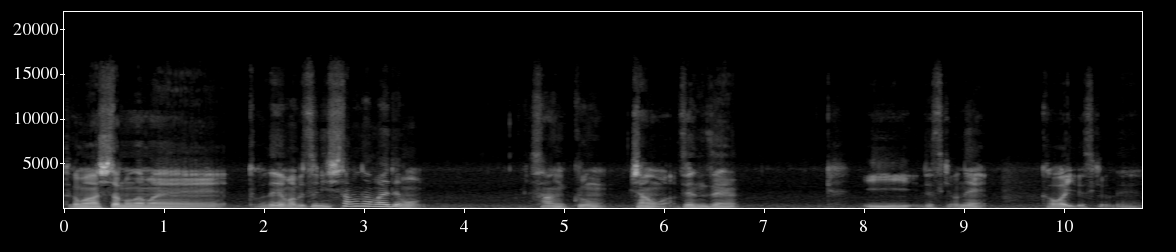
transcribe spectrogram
とかまあ下の名前とかね、まあ別に下の名前でも、さんくん、ちゃんは全然いいですけどね。可愛いですけどね。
